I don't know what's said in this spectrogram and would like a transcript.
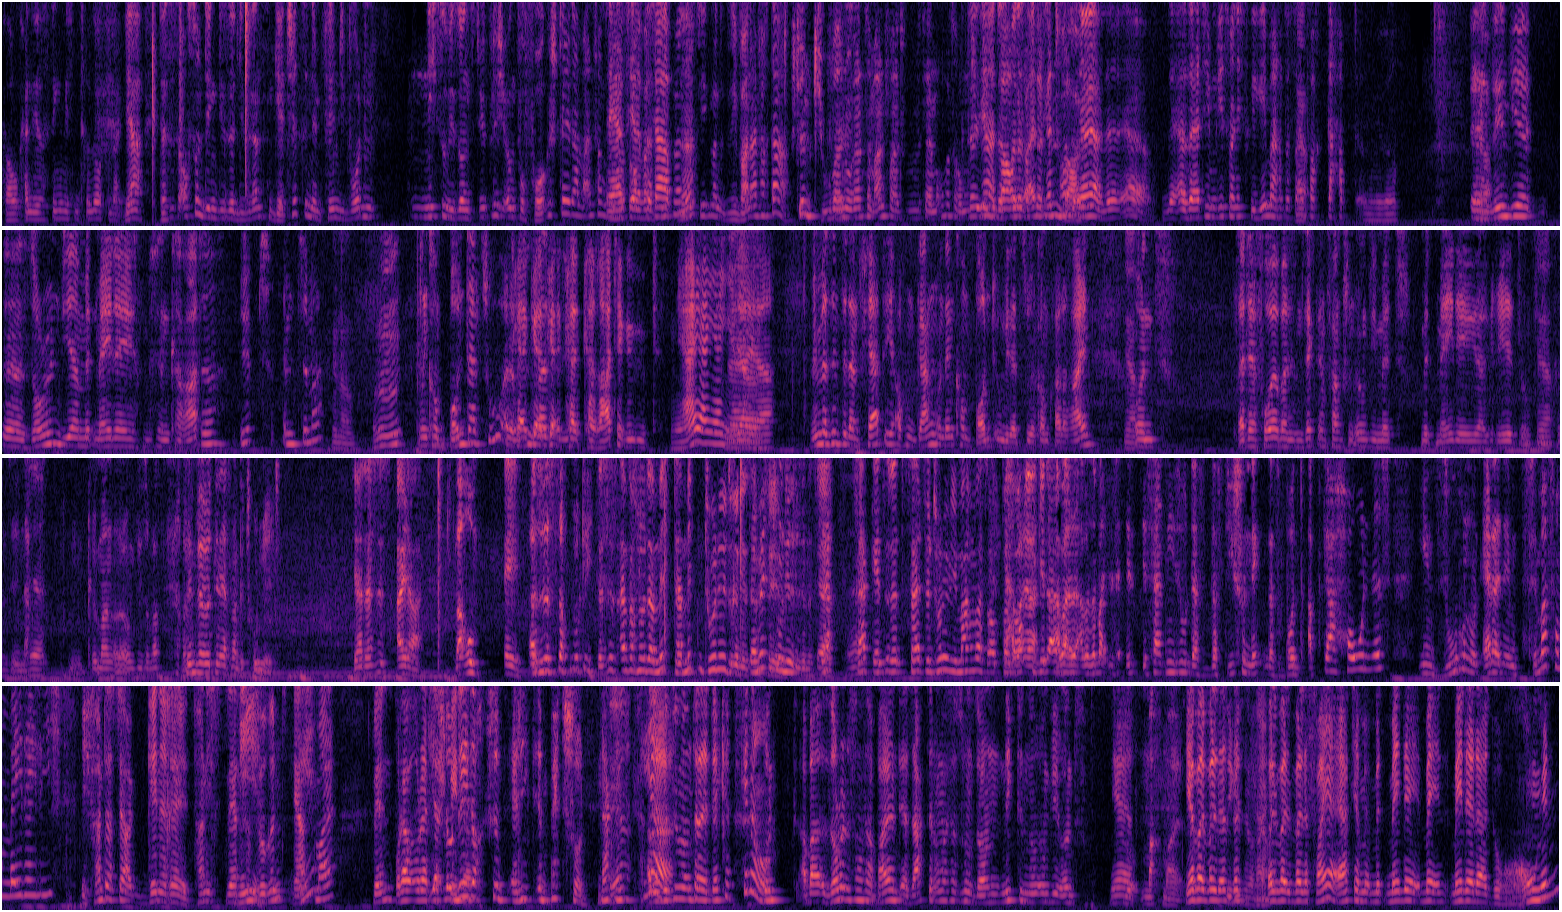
Warum kann dieses Ding nicht einen Tresor knacken? Ja, das ist auch so ein Ding, diese, diese ganzen Gadgets in dem Film, die wurden nicht so wie sonst üblich irgendwo vorgestellt am Anfang. Er hat pass sie auf, einfach das, gehabt, sieht man, ne? das sieht man, die waren einfach da. Stimmt, Q war nur ganz am Anfang mit seinem Roboter rumgespielt. Ja, das war das auf der einzig Rennbahn. Tolle. Ja, ja, ja, ja. Also er hat ihm diesmal nichts gegeben, er hat das Ja. einfach gehabt irgendwie so. Äh, Ja. Dann sehen wir äh, Soren, wie er mit Mayday ein bisschen Karate übt im Zimmer. Genau. Mhm. Dann kommt Bond dazu. Also Ka Ka Karate geübt. Ja, ja, ja, ja. ja, ja. Auf jeden Fall sind sie dann fertig auf dem Gang und dann kommt Bond irgendwie dazu. Er kommt gerade rein Ja. und da hat er vorher bei diesem Sektempfang schon irgendwie mit, mit Mayday da geredet. Irgendwie Ja. können sie die Nacht Ja. kümmern oder irgendwie sowas. Auf jeden Fall wird dann erstmal getunnelt. ja, das ist, Alter, Warum? ey, Also das ist doch wirklich, Das ist einfach nur damit, damit ein Tunnel drin ist. damit im ein. Tunnel drin ist. Ja. Ja. Zack, jetzt wird es Zeit für einen Tunnel. Wie machen wir es? Oh, pass Ja, auf, aber, die geht einfach. aber, aber sag mal, ist, ist- das nicht so, dass, dass die schon denken, dass Bond abgehauen ist, ihn suchen und er dann im Zimmer vom Mayday liegt? ich fand das ja generell, fand ich sehr Nee. verwirrend. Nee? Erstmal, wenn. Oder, oder Ja, später? nee, doch, stimmt. Er liegt im Bett schon, nackend. Ja. Also Ja. beziehungsweise unter der Decke. Genau. Und, aber Soren ist noch dabei und er sagt dann irgendwas dazu und Soren nickt nur irgendwie und Ja. so, mach mal. Ja, weil, weil, das, das, weil, weil, weil das war ja, er hat ja mit, mit Mayday, May- Mayday da gerungen,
